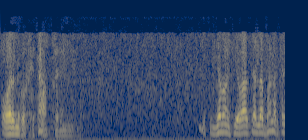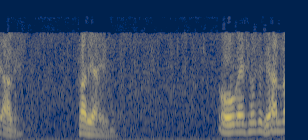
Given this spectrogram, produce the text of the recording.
اور ان کو خطاب کریں گے۔ جمع کی آواز اللہ بھلا کرے، آ گئے، سارے آئے وہ ویسے ہو گیا اللہ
